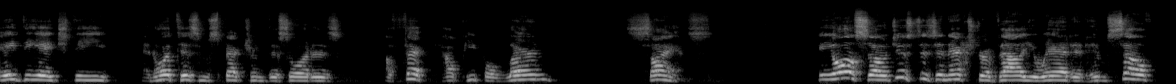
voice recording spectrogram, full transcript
ADHD, and autism spectrum disorders affect how people learn science. He also, just as an extra value added, himself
